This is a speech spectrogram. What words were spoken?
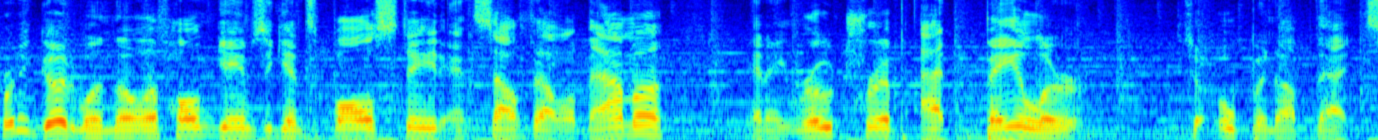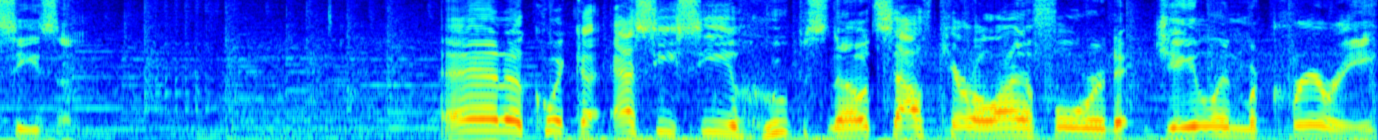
pretty good one. They'll have home games against Ball State and South Alabama, and a road trip at Baylor to open up that season. And a quick uh, SEC hoops note South Carolina forward Jalyn McCreary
